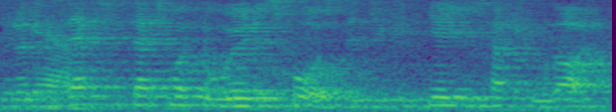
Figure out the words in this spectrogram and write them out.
You know, Yeah. that's that's what the word is for, so that you can hear you touch from God.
